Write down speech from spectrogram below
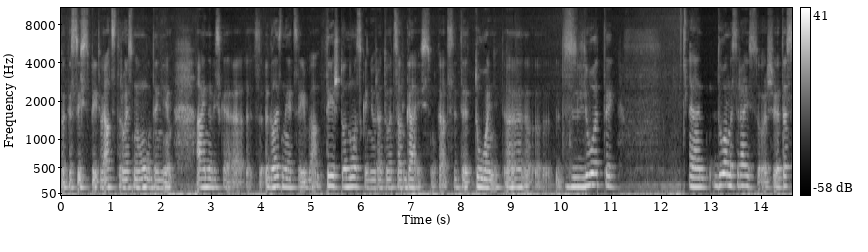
to, kas izspīd vai atstarojas no ūdeņiem, ainaviskā glezniecībā. Tieši to noskaņu radot caur gaismu, kāds ir tie toņi. Uh, ļoti domas raisoši. Tas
